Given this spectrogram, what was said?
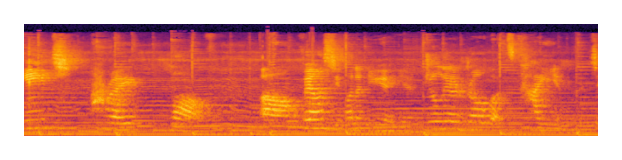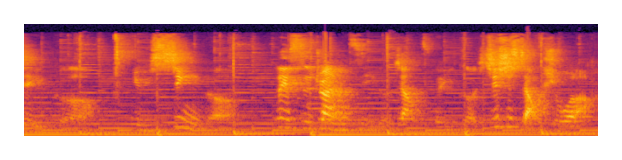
《Eat, Pray, Love》啊，我非常喜欢的女演员 Julia Roberts 她演的这个女性的类似传记的这样子的一个，其实小说了。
